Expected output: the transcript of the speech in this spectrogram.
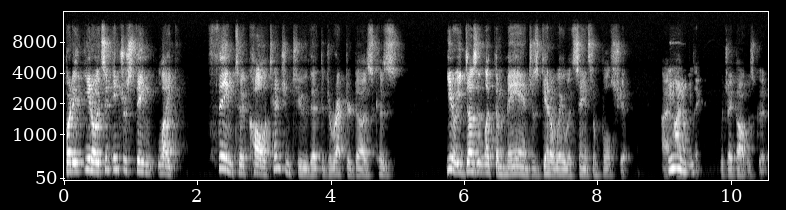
but it you know it's an interesting like thing to call attention to that the director does because you know he doesn't let the man just get away with saying some bullshit I, I don't Mhm. think which i thought was good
